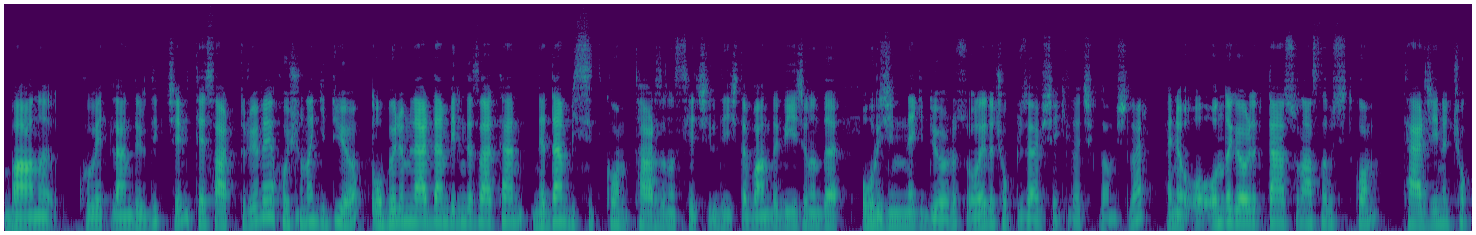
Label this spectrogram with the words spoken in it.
bağını kuvvetlendirdikçe vites arttırıyor ve hoşuna gidiyor. O bölümlerden birinde zaten neden bir sitcom tarzının seçildiği işte WandaVision'ın da orijinine gidiyoruz. Olayı da çok güzel bir şekilde açıklamışlar. Hani o, onu da gördükten sonra aslında bu sitcom tercihinin çok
